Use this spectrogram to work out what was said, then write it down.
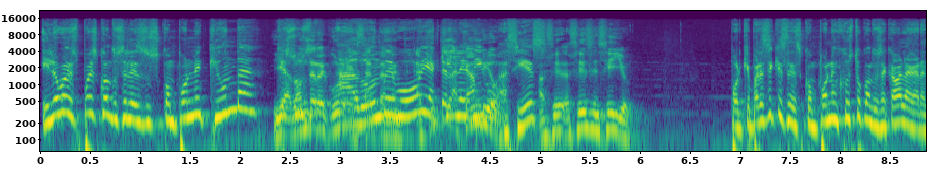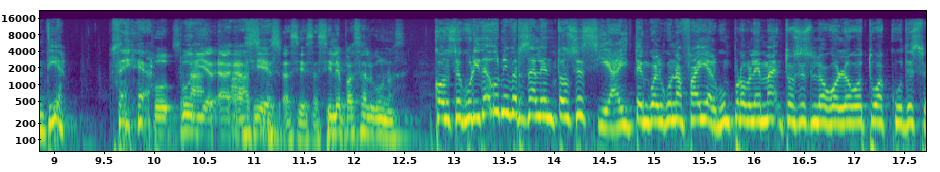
y luego después cuando se les descompone, ¿qué onda? ¿Y ¿Qué a dónde sus- recurre? ¿A dónde voy? ¿A te quién la le cambio. digo? Así es. Así, así de sencillo. Porque parece que se descomponen justo cuando se acaba la garantía. Sí. Ah, así, es, así es. Así le pasa a algunos. Con seguridad universal, entonces, si ahí tengo alguna falla, algún problema, entonces luego, luego tú acudes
